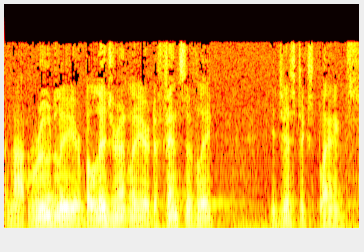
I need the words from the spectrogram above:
and not rudely or belligerently or defensively. He just explains.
